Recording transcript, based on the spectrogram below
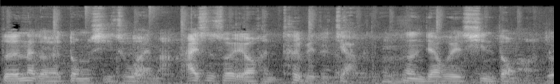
的那个东西出来嘛，还是说有很特别的价格，让人家会心动嘛？对，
